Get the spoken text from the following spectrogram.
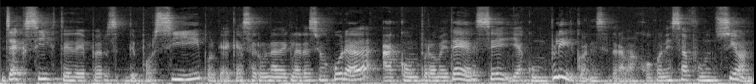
ya existe de, per- de por sí, porque hay que hacer una declaración jurada, a comprometerse y a cumplir con ese trabajo, con esa función.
